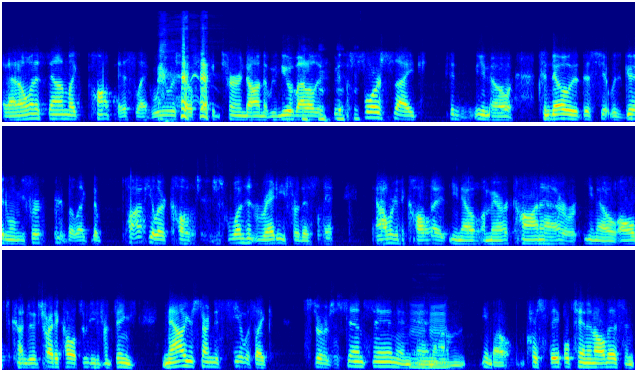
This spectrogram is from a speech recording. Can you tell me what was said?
and I don't want to sound like pompous, like we were so fucking turned on that we knew about all this the foresight to you know to know that this shit was good when we first heard it, but like the popular culture just wasn't ready for this like now we're gonna call it, you know, Americana or, you know, alt country. They try to call it so many different things. Now you're starting to see it with like Sturgill Simpson and, and Mhm. um, you know, Chris Stapleton and all this and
